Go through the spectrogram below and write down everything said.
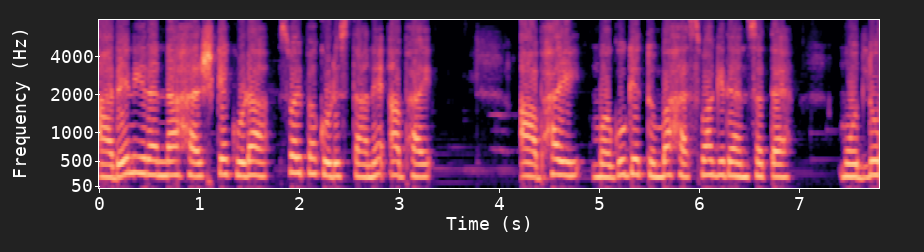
ಅದೇ ನೀರನ್ನ ಹರ್ಷ್ಗೆ ಕೂಡ ಸ್ವಲ್ಪ ಕುಡಿಸ್ತಾನೆ ಅಭಯ್. ಅಭಯ್ ಮಗುಗೆ ತುಂಬಾ ಹಸವಾಗಿದೆ ಅನ್ಸತ್ತೆ. ಮೊದಲು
